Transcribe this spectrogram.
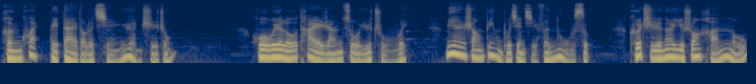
很快被带到了前院之中。霍威楼泰然坐于主位，面上并不见几分怒色，可只那一双寒眸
